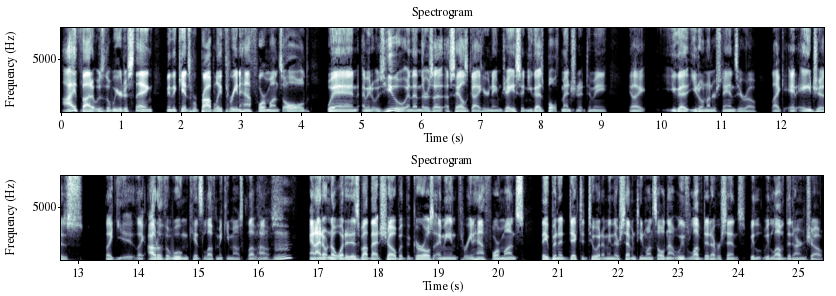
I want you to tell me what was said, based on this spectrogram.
I thought it was the weirdest thing. I mean, the kids were probably three and a half, four months old when I mean it was you, and then there's a, a sales guy here named Jason. You guys both mentioned it to me. You're like you guys, you don't understand zero. Like it ages like like out of the womb, kids love Mickey Mouse Clubhouse. Mhm. And I don't know what it is about that show, but the girls, I mean, three and a half, four months, they've been addicted to it. I mean, they're 17 months old now. We've loved it ever since. We we love the darn show.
